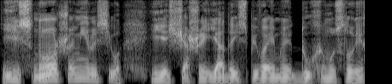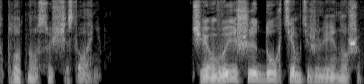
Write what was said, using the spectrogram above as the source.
есть ноша мира сего, и есть чаша яда, испиваемая духом в условиях плотного существования. Чем выше дух, тем тяжелее ноша.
